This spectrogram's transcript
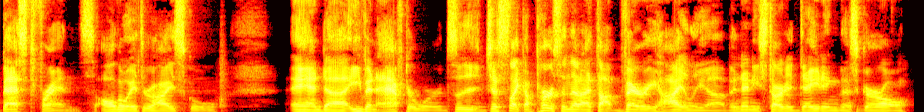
best friends all the way through high school. And uh, even afterwards, Uh, just like a person that I thought very highly of. And then he started dating this girl.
